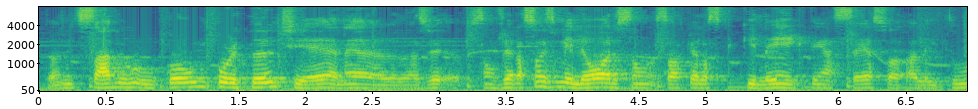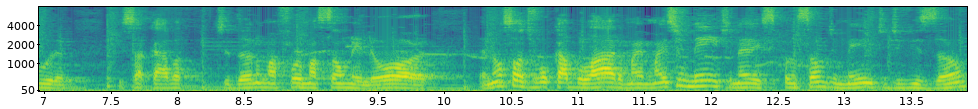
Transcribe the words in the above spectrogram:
Então a gente sabe o quão importante é, né? As, são gerações melhores, são, são aquelas que leem, que têm acesso à, à leitura. Isso acaba te dando uma formação melhor, é não só de vocabulário, mas mais de mente, né? Expansão de mente, de visão.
